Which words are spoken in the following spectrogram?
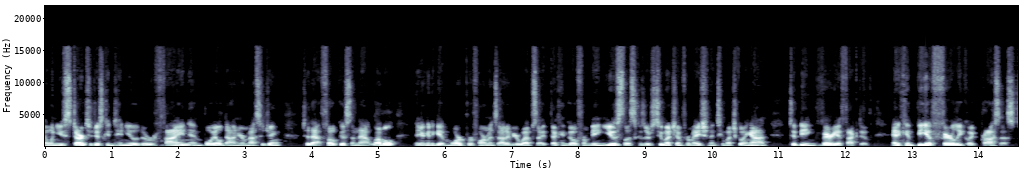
And when you start to just continue to refine and boil down your messaging to that focus and that level, then you're going to get more performance out of your website that can go from being useless because there's too much information and too much going on to being very effective. And it can be a fairly quick process.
